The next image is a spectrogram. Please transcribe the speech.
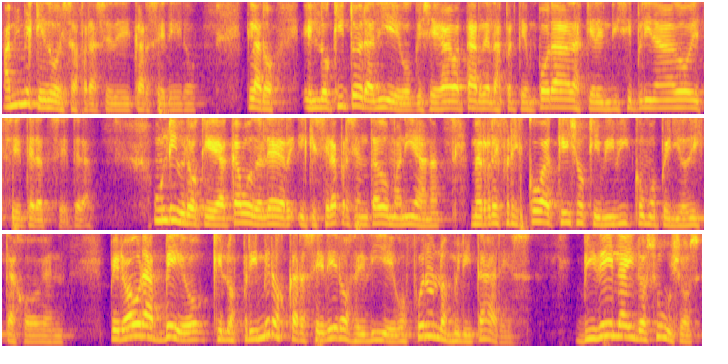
A mí me quedó esa frase de carcelero. Claro, el loquito era Diego, que llegaba tarde a las pretemporadas, que era indisciplinado, etcétera, etcétera. Un libro que acabo de leer y que será presentado mañana me refrescó aquello que viví como periodista joven. Pero ahora veo que los primeros carceleros de Diego fueron los militares. Videla y los suyos,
